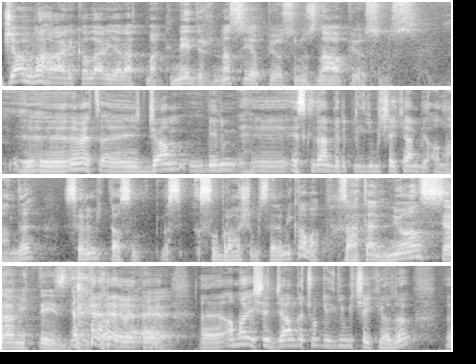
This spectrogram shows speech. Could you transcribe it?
camla harikalar yaratmak nedir? Nasıl yapıyorsunuz? Ne yapıyorsunuz? Ee, evet, e, cam benim e, eskiden beri ilgimi çeken bir alandı. Seramik de asıl, asıl branşım seramik ama Zaten nüans seramikteyiz değil mi? anda? evet, evet. Ee, ama işte cam da çok ilgimi çekiyordu. Ee,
